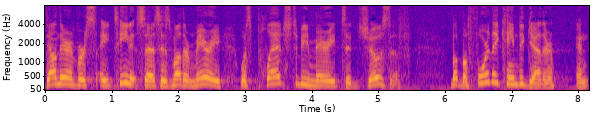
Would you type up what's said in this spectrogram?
Down there in verse 18, it says his mother Mary was pledged to be married to Joseph. But before they came together, and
